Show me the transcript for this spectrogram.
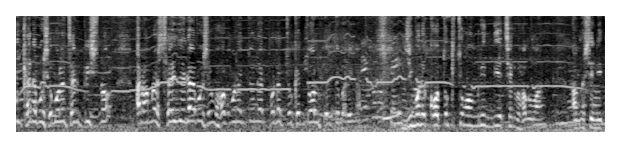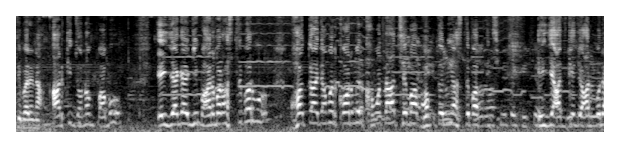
এইখানে বসে বলেছেন কৃষ্ণ, আর আমরা সেই জায়গায় বসে ভগবানের জন্য এক ফোঁটা চোখের জল ফেলতে পারি না। জীবনে কত কিছু অমৃত দিয়েছেন ভগবান। আমরা সে নিতে পারি না। আর কি জন্ম পাবো? এই জায়গায় গিয়ে বারবার আসতে পারব? হয়তো আজ আমার কর্মের ক্ষমতা আছে বা ভক্ত নিয়ে আসতে পারতেছি। এই যে আজকে যাওয়ার পরে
